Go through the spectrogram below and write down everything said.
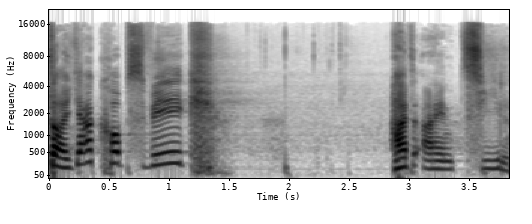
Der Jakobsweg hat ein Ziel.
